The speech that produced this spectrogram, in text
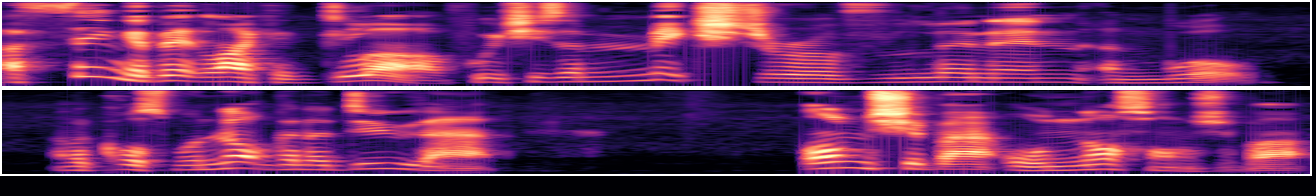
a thing a bit like a glove, which is a mixture of linen and wool. And of course, we're not going to do that on Shabbat or not on Shabbat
